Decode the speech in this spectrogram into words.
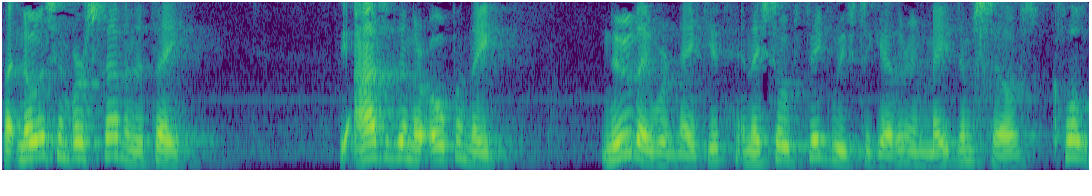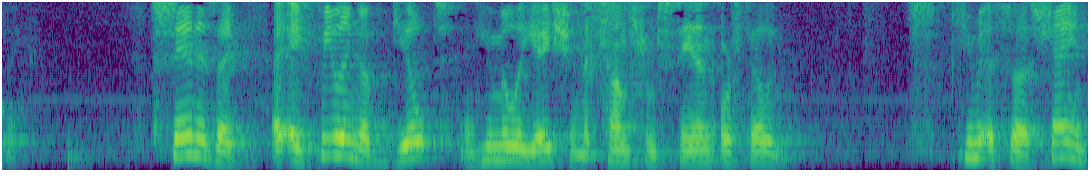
Right? Notice in verse 7 that they, the eyes of them are open, they knew they were naked, and they sewed fig leaves together and made themselves clothing. Sin is a, a feeling of guilt and humiliation that comes from sin or failure. A uh, shame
